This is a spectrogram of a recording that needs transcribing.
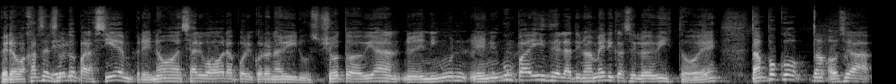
Pero bajarse el sueldo para siempre, no es algo ahora por el coronavirus. Yo todavía en ningún, en ningún país de Latinoamérica se lo he visto, ¿eh? Tampoco, o sea,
